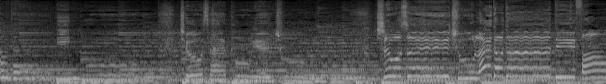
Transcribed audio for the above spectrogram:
上的一幕，就在不远处，是我最初来到的地方。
